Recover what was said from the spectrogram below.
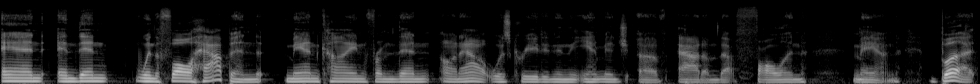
and and then when the fall happened, mankind from then on out was created in the image of Adam, that fallen man. But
